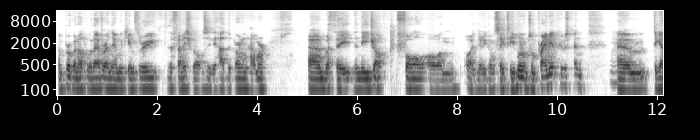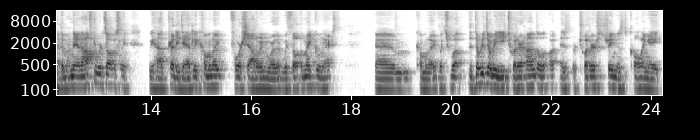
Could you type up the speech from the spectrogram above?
and broken up or whatever, and then we came through to the finish where obviously they had the burning hammer and with the, the knee drop fall on, oh, I'm nearly going to say T-Bone, it was on Primate who was pinned mm-hmm. um, to get them. And then afterwards, obviously, we had Pretty Deadly coming out, foreshadowing where we thought they might go next um, coming out, which what the WWE Twitter handle uh, is or Twitter stream is calling a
